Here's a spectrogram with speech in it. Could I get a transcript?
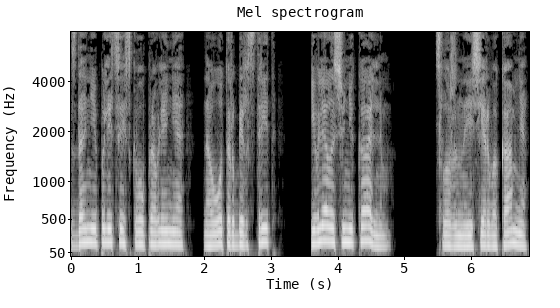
Здание полицейского управления на Уотербер-стрит являлось уникальным. Сложенное из серого камня,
